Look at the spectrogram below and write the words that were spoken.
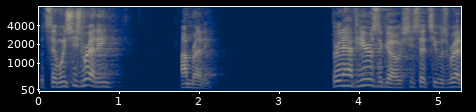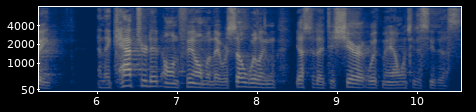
but said, when she's ready, I'm ready. Three and a half years ago, she said she was ready. And they captured it on film, and they were so willing yesterday to share it with me. I want you to see this.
